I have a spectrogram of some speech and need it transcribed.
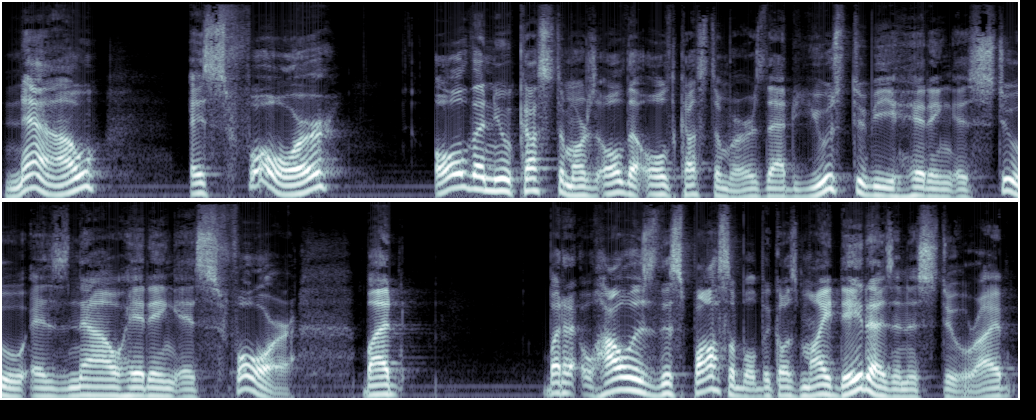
Now S4 all the new customers, all the old customers that used to be hitting S2 is now hitting S4. But but how is this possible? Because my data is in S2, right?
